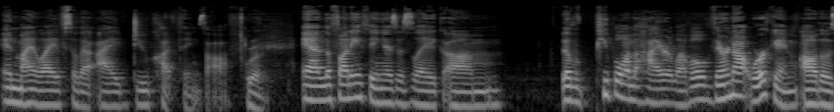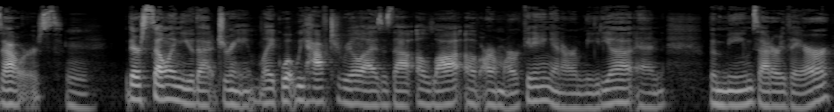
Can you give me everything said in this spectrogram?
in my life so that I do cut things off. Right. And the funny thing is, is like, um, the people on the higher level, they're not working all those hours. They're selling you that dream. Like, what we have to realize is that a lot of our marketing and our media and the memes that are there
